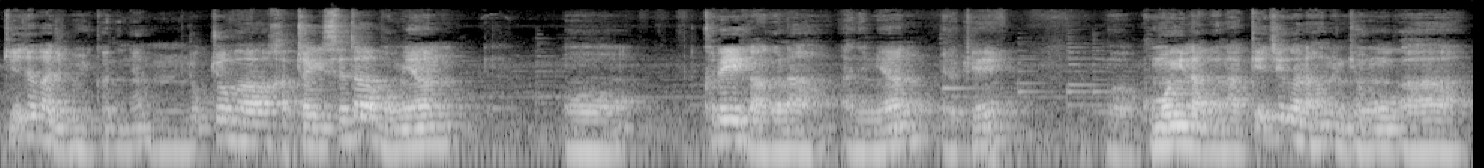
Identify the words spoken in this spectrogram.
깨져가지고 있거든요. 음, 욕조가 갑자기 쓰다 보면 어, 크레이 가거나 아니면 이렇게 뭐 구멍이 나거나 깨지거나 하는 경우가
